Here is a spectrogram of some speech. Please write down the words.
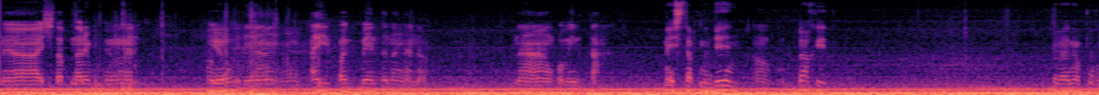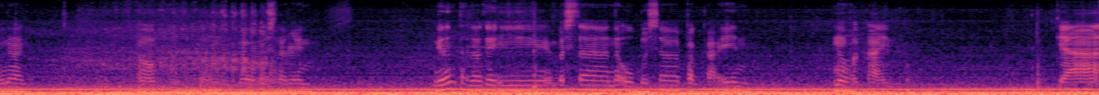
Na-stop na rin po yung ano. Pagpili ng, ay pagbenta ng ano, ng paminta. Na-stop na din. Opo. Bakit? Wala nang puhunan. Opo. Naubos na rin. Ganun talaga eh, basta naubos sa pagkain. No. Pagkain po. Kaya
